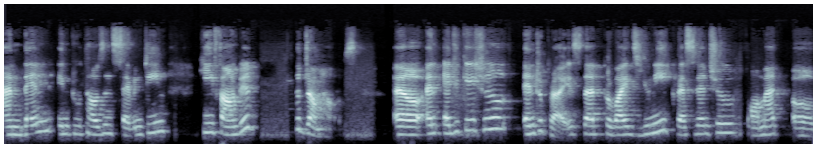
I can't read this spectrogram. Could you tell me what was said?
and then in 2017, he founded the Drum House, uh, an educational enterprise that provides unique residential format, uh,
